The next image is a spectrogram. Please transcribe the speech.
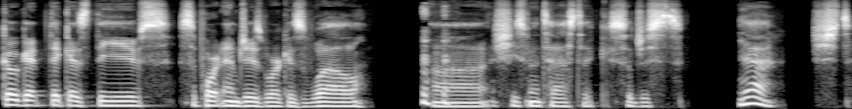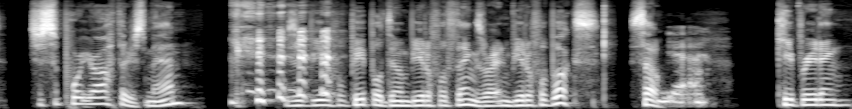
go get Thick as Thieves. Support MJ's work as well. Uh, she's fantastic. So just yeah, just just support your authors, man. These are beautiful people doing beautiful things, writing beautiful books. So Yeah. keep reading,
